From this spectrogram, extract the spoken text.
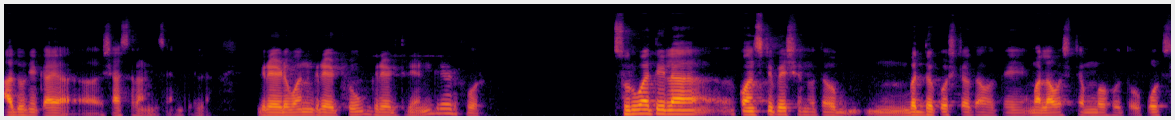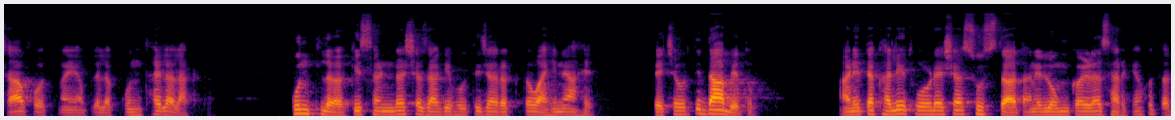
आधुनिक शास्त्रांनी शास्त्राने सांगितलेल्या. Grade one grade two grade three आणि ग्रेड फोर. सुरुवातीला कॉन्स्टिपेशन होतं बद्धकोष्ठता होते मलावस्तंभ होतो पोट साफ होत नाही आपल्याला कुंथायला लागतं. कुंथलं की संडासच्या जागेभोवती ज्या रक्तवाहिन्या आहेत त्याच्यावरती दाब येतो. आणि त्या खाली थोड्याशा सुजतात आणि लोंबकळल्यासारख्या होतात.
